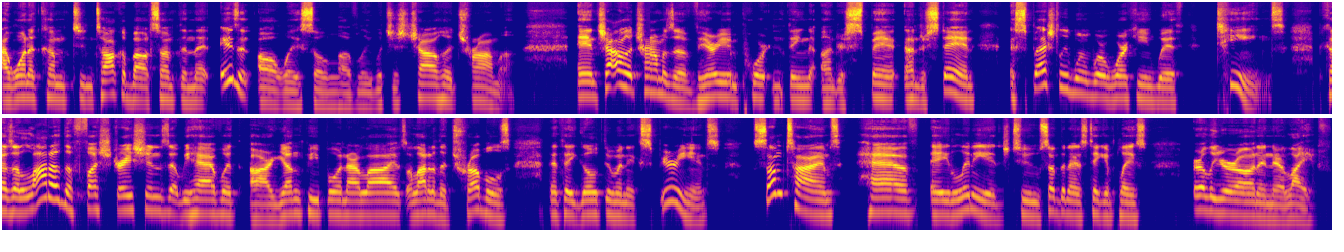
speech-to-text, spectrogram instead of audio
I want to come to talk about something that isn't always so lovely, which is childhood trauma. And childhood trauma is a very important thing to understand, understand, especially when we're working with teens because a lot of the frustrations that we have with our young people in our lives, a lot of the troubles that they go through and experience sometimes have a lineage to something that has taken place earlier on in their life.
